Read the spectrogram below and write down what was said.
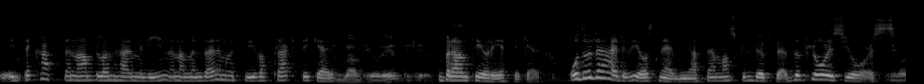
inte katterna bland hermelinerna men däremot vi var praktiker Bland teoretiker. brandteoretiker. Och då lärde vi oss nämligen att när man skulle det, the floor is yours. Ja,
